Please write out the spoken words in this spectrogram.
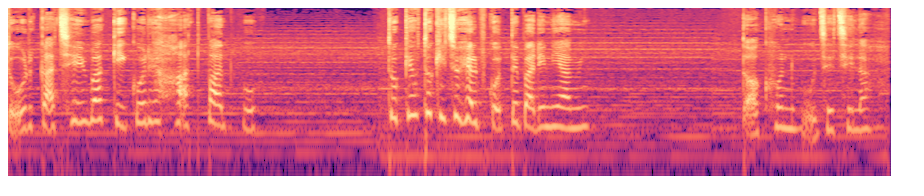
তোর কাছেই বা কি করে হাত পাতবো? তোকেও তো কিছু হেল্প করতে পারিনি আমি। তখন বুঝেছিলাম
